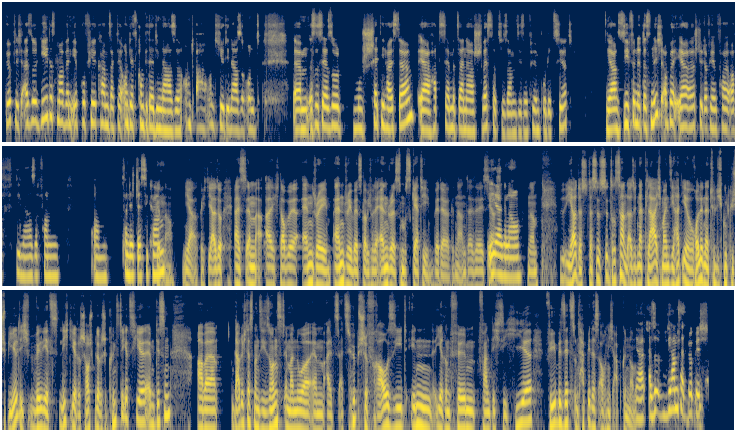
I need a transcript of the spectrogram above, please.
Wirklich, also jedes Mal, wenn ihr Profil kam, sagt er, und jetzt kommt wieder die Nase und ah, und hier die Nase. Und ähm, es ist ja so, Muschetti heißt er. Er hat es ja mit seiner Schwester zusammen diesen Film produziert. Ja, sie findet das nicht, aber er steht auf jeden Fall auf die Nase von ähm, von der Jessica. Genau, ja, richtig. Also als ähm, äh, ich glaube Andre, Andre wird es glaube ich oder Andres Muschetti wird er genannt. Also er ist ja, ja genau. Ne? Ja, das das ist interessant. Also na klar, ich meine, sie hat ihre Rolle natürlich gut gespielt. Ich will jetzt nicht ihre schauspielerische Künste jetzt hier ähm, dissen, aber dadurch, dass man sie sonst immer nur ähm, als als hübsche Frau sieht in ihren Filmen, fand ich sie hier fehlbesetzt und habe ihr das auch nicht abgenommen. Ja, also die haben es halt wirklich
